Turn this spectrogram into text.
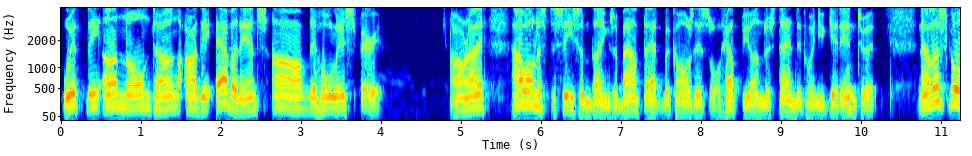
with the unknown tongue or the evidence of the Holy Spirit. All right. I want us to see some things about that because this will help you understand it when you get into it. Now let's go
